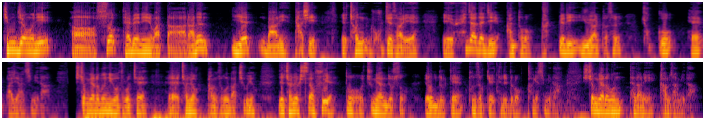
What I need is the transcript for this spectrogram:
김정은이 어, 수석 대변인이 왔다라는 옛 말이 다시 예, 전 국제사회에 예, 회자되지 않도록 각별히 유의할 것을 촉구해 마지 않습니다. 시청자 여러분 이것으로 제 예, 저녁 방송을 마치고요. 이제 저녁 식사 후에 또 중요한 뉴스 여러분들께 분석해 드리도록 하겠습니다. 시청자 여러분 대단히 감사합니다.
